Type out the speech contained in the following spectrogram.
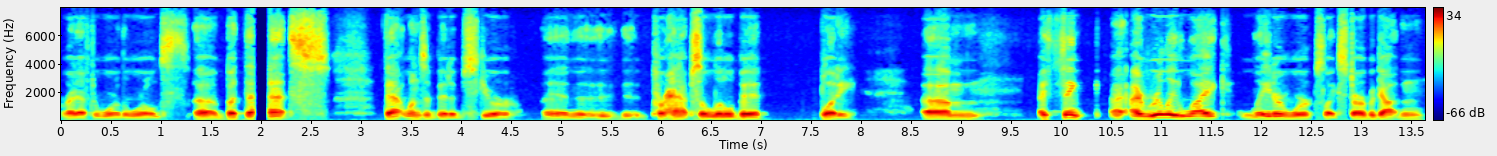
right after War of the Worlds. Uh, but that, that's that one's a bit obscure and uh, perhaps a little bit bloody. Um, I think I, I really like later works like Star Begotten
